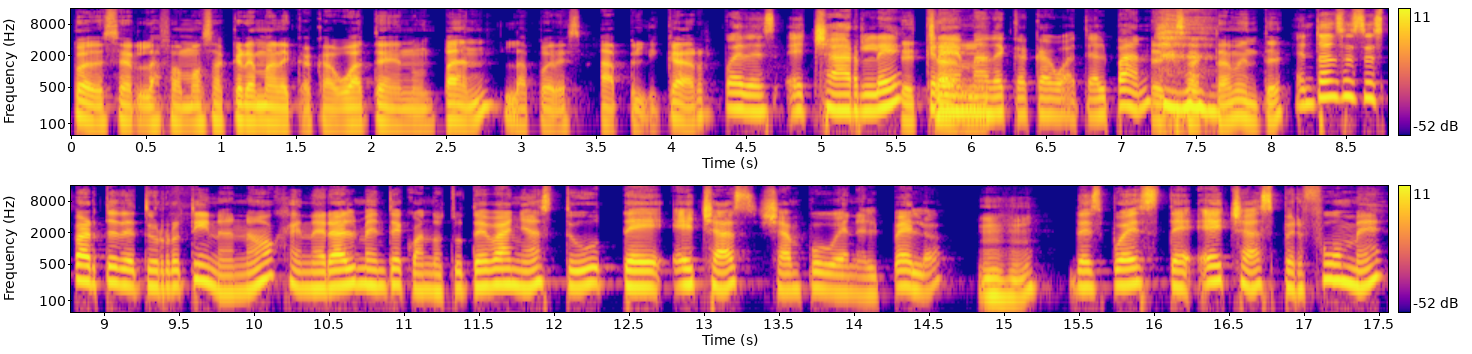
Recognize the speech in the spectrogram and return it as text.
Puede ser la famosa crema de cacahuate en un pan, la puedes aplicar. Puedes echarle, Echarle. crema de cacahuate al pan. Exactamente. Entonces es parte de tu rutina, ¿no? Generalmente cuando tú te bañas, tú te echas shampoo en el pelo, después te echas perfume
